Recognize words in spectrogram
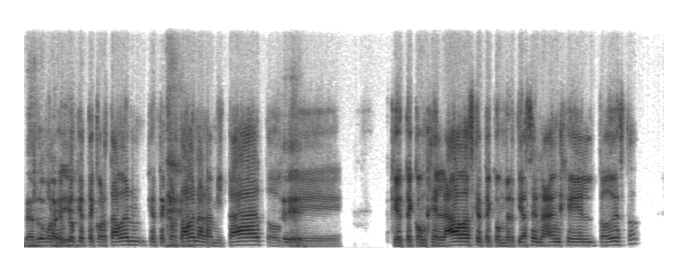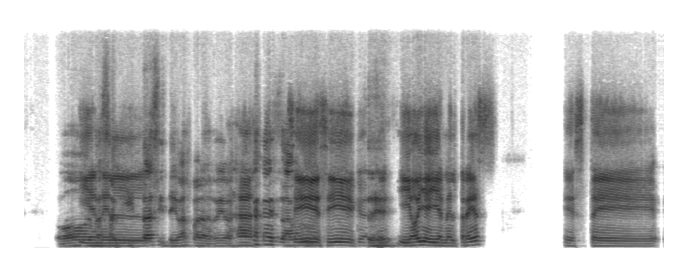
Verlo por ejemplo, que te cortaban, que te cortaban a la mitad o que, que, te congelabas, que te convertías en ángel, todo esto. Oh, y en el... y te ibas para arriba. sí, sí, sí. Y oye, y en el 3, este,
